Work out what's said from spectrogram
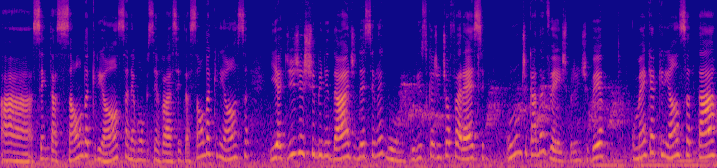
a aceitação da criança, né? vão observar a aceitação da criança e a digestibilidade desse legume. Por isso que a gente oferece um de cada vez, para a gente ver como é que a criança está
